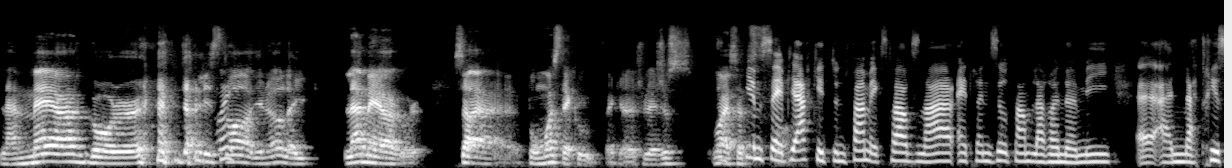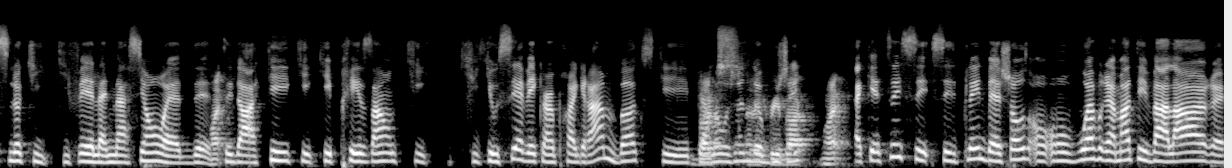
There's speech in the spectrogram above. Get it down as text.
la meilleure goaler dans l'histoire, you know, like la meilleure goaler. Ça, pour moi, c'était cool. Fait que je voulais juste Kim Saint-Pierre, qui est une femme extraordinaire, intronisée au Temple de la Renommée, euh, animatrice là, qui, fait l'animation euh, de, hockey, qui, est présente, qui, qui, est aussi avec un programme Box qui permet aux jeunes de bouger. c'est plein de belles choses. On, voit vraiment tes valeurs euh,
